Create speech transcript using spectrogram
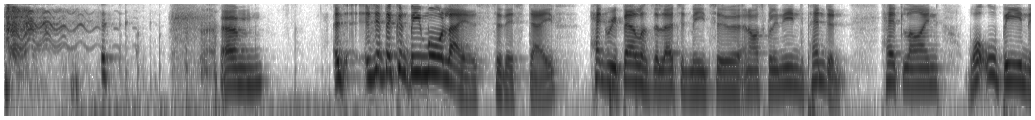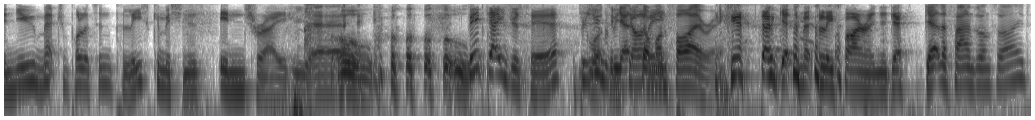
um, as, as if there couldn't be more layers to this, Dave. Henry Bell has alerted me to an article in the Independent. Headline: What will be in the new Metropolitan Police Commissioner's in tray? Yeah. Oh. Bit dangerous here. What, to Presumably, get Charlie- someone firing? Don't get the Met Police firing again. Get the fans on side.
